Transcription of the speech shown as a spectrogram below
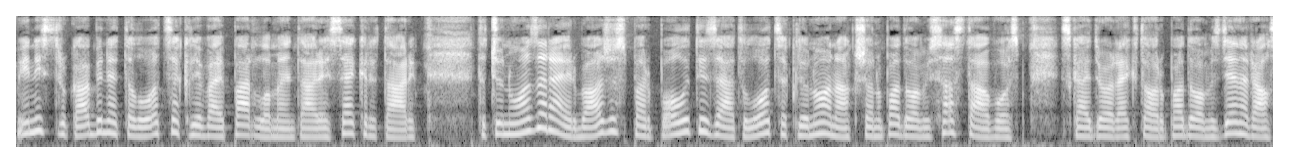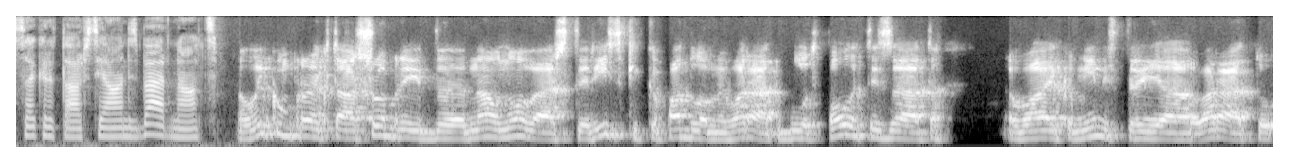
ministru kabineta locekļi vai parlamentārie sekretāri. Taču nozarē ir bažas par politizētu locekļu nonākšanu padomju sastāvos, skaidro rektoru padomas ģenerālsekretārs Jānis Bērnāts. Likumprojektā šobrīd eh, nav novērsti riski, ka padome varētu būt politizēta vai ka ministrijā varētu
